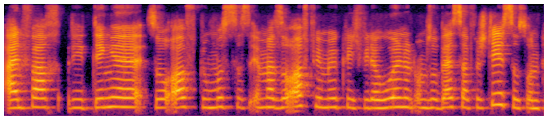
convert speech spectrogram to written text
einfach die Dinge so oft, du musst es immer so oft wie möglich wiederholen und umso besser verstehst du es. Und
